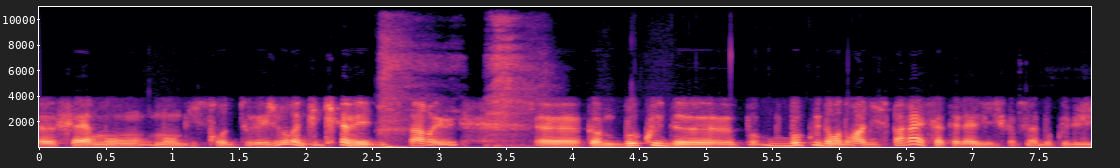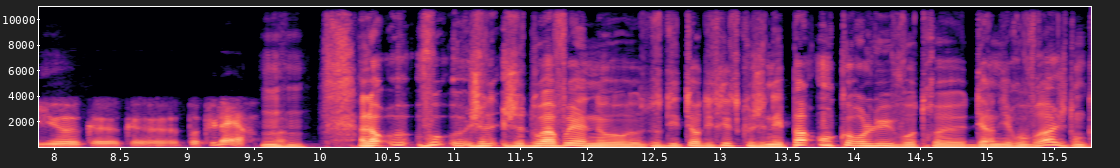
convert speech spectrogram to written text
euh, faire mon, mon, bistrot de tous les jours et puis qui avait disparu. Euh, comme beaucoup de beaucoup d'endroits disparaissent à Tel Aviv, comme ça, beaucoup de lieux que, populaires. Mhm. Alors, vous, je, dois avouer à nos auditeurs auditrices que je n'ai pas encore lu votre dernier ouvrage, donc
